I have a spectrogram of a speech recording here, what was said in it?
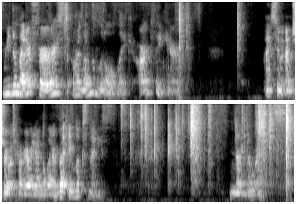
Read the letter first. Oh, I love the little like art thing here. I assume I'm sure it was probably already on the letter, but it looks nice nonetheless.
